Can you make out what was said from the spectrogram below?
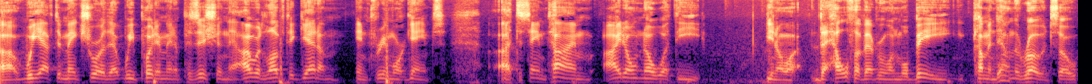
uh, we have to make sure that we put him in a position that I would love to get him in three more games. at the same time, I don't know what the you know the health of everyone will be coming down the road. So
